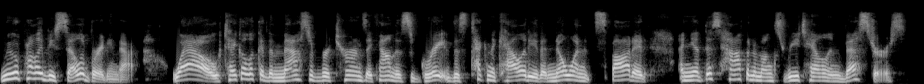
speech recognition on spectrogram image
we would probably be celebrating that. Wow, take a look at the massive returns. They found this great, this technicality that no one had spotted. And yet this happened amongst retail investors.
